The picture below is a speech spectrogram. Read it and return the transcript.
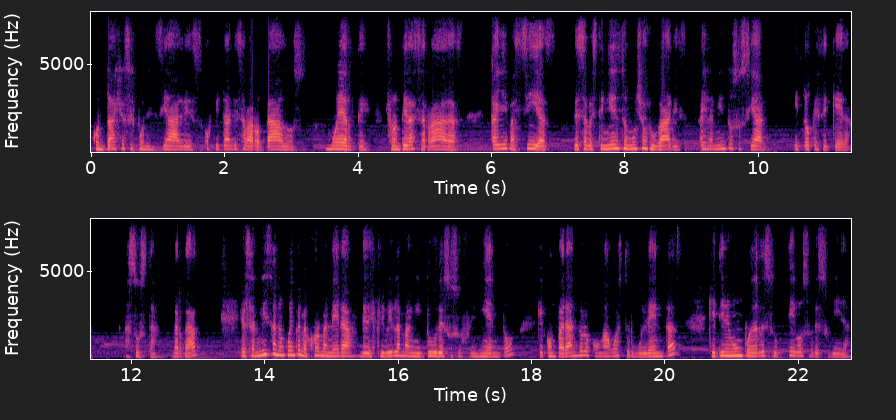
Contagios exponenciales, hospitales abarrotados, muerte, fronteras cerradas, calles vacías, desabastecimiento en muchos lugares, aislamiento social y toques de queda asusta, ¿verdad? El salmista no encuentra mejor manera de describir la magnitud de su sufrimiento que comparándolo con aguas turbulentas que tienen un poder destructivo sobre su vida,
